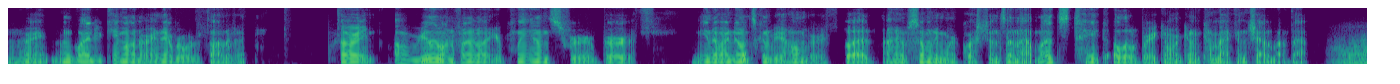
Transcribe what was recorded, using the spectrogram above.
all right. I'm glad you came on, or I never would have thought of it. All right. I really want to find out about your plans for birth. You know, I know it's going to be a home birth, but I have so many more questions on that. Let's take a little break and we're going to come back and chat about that.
